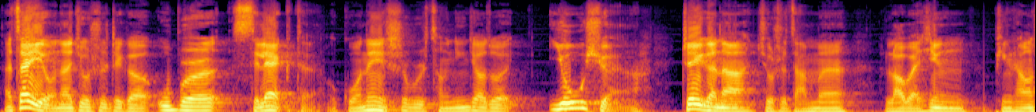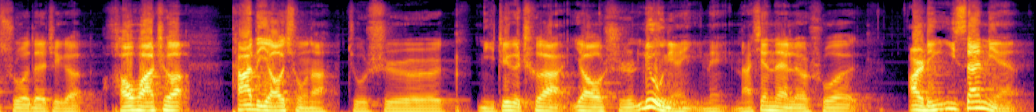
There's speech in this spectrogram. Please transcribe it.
啊。再有呢，就是这个 Uber Select，国内是不是曾经叫做优选啊？这个呢，就是咱们老百姓平常说的这个豪华车。它的要求呢，就是你这个车啊，要是六年以内，拿现在来说，二零一三年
